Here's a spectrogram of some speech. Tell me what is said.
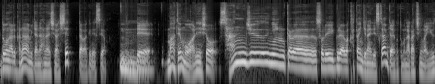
どうなるかな、みたいな話はしてたわけですよ。うんで、まあでもあれでしょう、30人からそれぐらいは硬いんじゃないですかみたいなことも中地君は言っ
